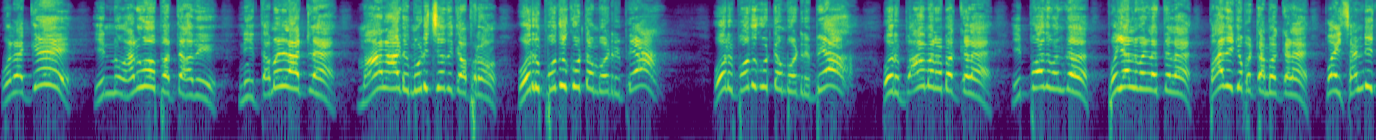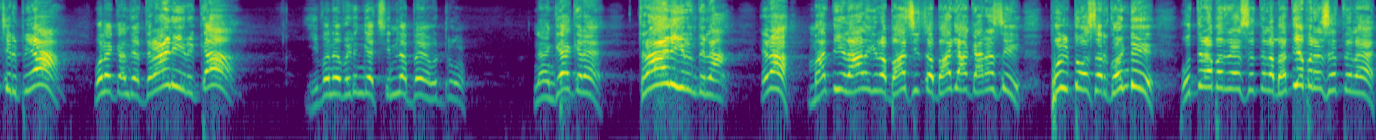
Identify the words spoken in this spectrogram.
உனக்கு இன்னும் அனுபவம் பத்தாது. நீ தமிழ்நாட்டில் மாநாடு முடிச்சதுக்கு அப்புறம் ஒரு பொதுக்கூட்டம் போட்டிருப்பியா? ஒரு பொதுக்கூட்டம் போட்டிருப்பியா? ஒரு பாமர மக்களை இப்போது வந்த புயல் வெள்ளத்தில் பாதிக்கப்பட்ட மக்களை போய் சந்திச்சிருப்பியா? உனக்கு அந்த திராணி இருக்கா? இவனை விடுங்க சின்ன பைய விட்டுருவோம். நான் கேட்குறேன் திராணி இருந்துலாம் ஏடா மத்தியில் ஆளுகிற பாசிச பாஜக அரசு புல்டோசர் கொண்டு உத்தரப்பிரதேசத்தில் மத்திய பிரதேசத்தில்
